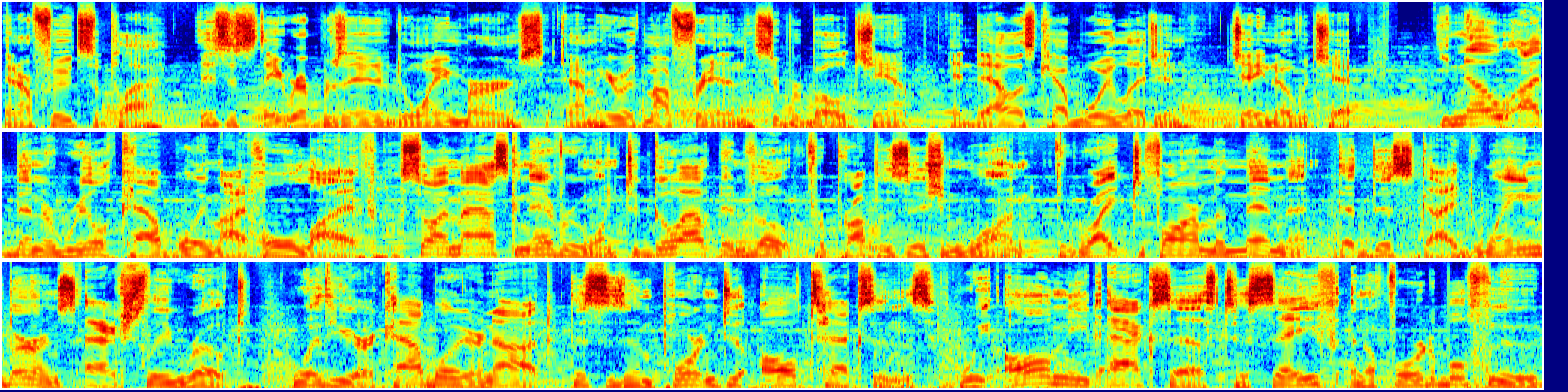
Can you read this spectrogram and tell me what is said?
and our food supply. This is State Representative DeWayne Burns, and I'm here with my friend, Super Bowl champ, and Dallas Cowboy legend, Jay Novacek. You know, I've been a real cowboy my whole life, so I'm asking everyone to go out and vote for Proposition 1, the Right to Farm Amendment that this guy, DeWayne Burns, actually wrote. Whether you're a cowboy or not, this is important to all Texans. We all need access to safe and affordable food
